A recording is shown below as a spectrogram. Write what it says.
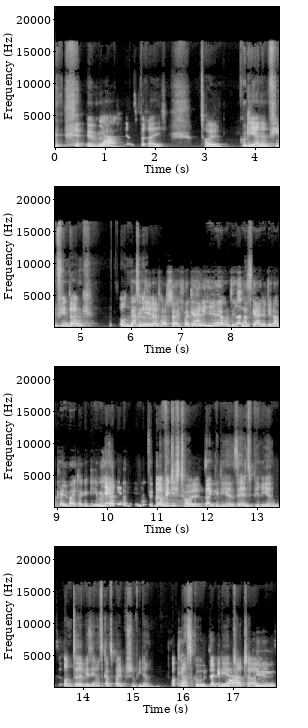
im, ja. im Finanzbereich. Toll. Gut, Liane, vielen, vielen Dank. Und, Danke dir, äh, Natascha. Ich war gerne hier und ich habe gerne den Appell weitergegeben. Yeah, war wirklich toll. Danke dir. Sehr inspirierend. Und äh, wir sehen uns ganz bald bestimmt wieder. Okay. Mach's gut. Danke dir. Ja. Ciao, ciao. Tschüss.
